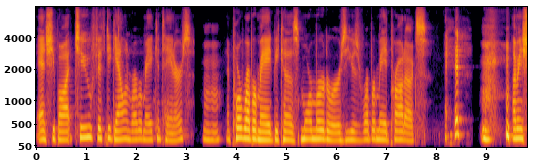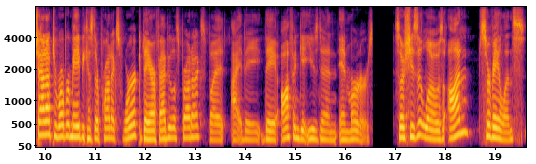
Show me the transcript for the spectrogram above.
and she bought two 50 gallon Rubbermaid containers hmm And poor Rubbermaid because more murderers use Rubbermaid products. I mean, shout out to Rubbermaid because their products work. They are fabulous products, but I, they they often get used in in murders. So she's at Lowe's on surveillance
